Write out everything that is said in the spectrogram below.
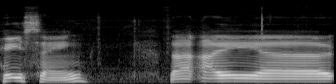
he's saying that I uh,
